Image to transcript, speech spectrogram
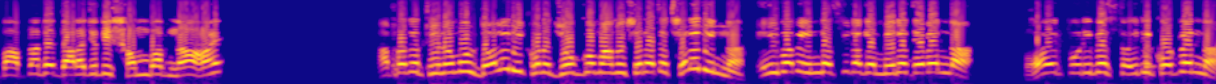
বা আপনাদের দ্বারা যদি সম্ভব না হয় আপনাদের তৃণমূল দলেরই কোনো যোগ্য মানুষের হাতে ছেড়ে দিন না। এইভাবে ইন্ডাস্ট্রিটাকে মেরে দেবেন না। ভয়ের পরিবেশ তৈরি করবেন না।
